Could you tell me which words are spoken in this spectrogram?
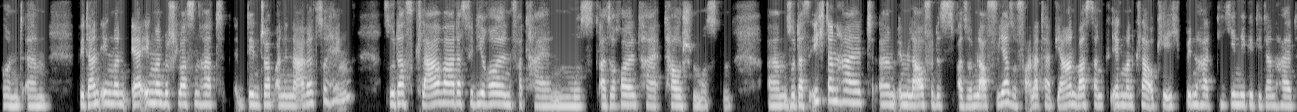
Und ähm, wir dann irgendwann, er irgendwann beschlossen hat, den Job an den Nagel zu hängen, so dass klar war, dass wir die Rollen verteilen mussten, also Rollen tauschen mussten, ähm, so dass ich dann halt ähm, im Laufe des, also im Laufe, ja, so vor anderthalb Jahren war es dann irgendwann klar, okay, ich bin halt diejenige, die dann halt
